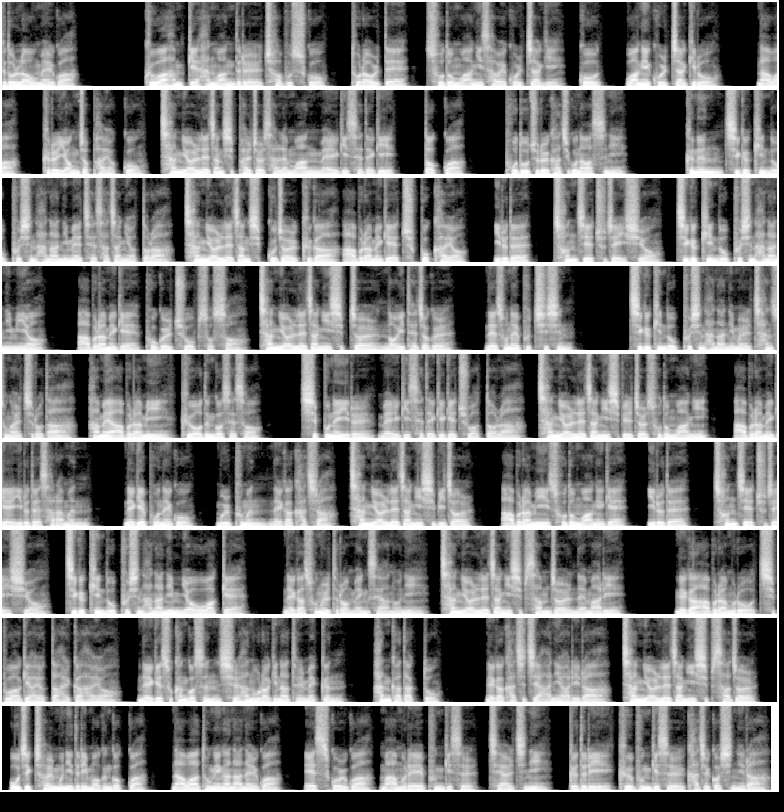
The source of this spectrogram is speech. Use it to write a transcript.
그돌라오멜과 그와 함께 한 왕들을 쳐부수고 돌아올 때 소돔 왕이 사회 골짜기 곧 왕의 골짜기로 나와 그를 영접하였고 창 14장 18절 살렘 왕 멜기세덱이 떡과 포도주를 가지고 나왔으니 그는 지극히 높으신 하나님의 제사장이었더라. 창 14장 19절 그가 아브람에게 축복하여 이르되 천지의 주제이시오 지극히 높으신 하나님이여 아브람에게 복을 주옵소서. 창 14장 20절 너희 대적을 내 손에 붙이신 지극히 높으신 하나님을 찬송할지로다. 함에 아브람이 그 얻은 것에서 10분의 1을 멜기세덱에게 주었더라. 창 14장 21절 소돔 왕이 아브람에게 이르되 사람은 내게 보내고 물품은 내가 가지라. 창 14장 22절 아브람이 소돔 왕에게 이르되 천지의 주제이시오. 지극히 높으신 하나님 여호와께 내가 손을 들어 맹세하노니 창 14장 23절 내 말이 내가 아브람으로 치부하게 하였다 할까 하여 내게 속한 것은 실한 오락이나 들매끈 한 가닥도 내가 가지지 아니하리라. 창 14장 24절 오직 젊은이들이 먹은 것과 나와 동행한 아넬과 에스골과 마므레의 분깃을 제할지니 그들이 그 분깃을 가질 것이니라.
